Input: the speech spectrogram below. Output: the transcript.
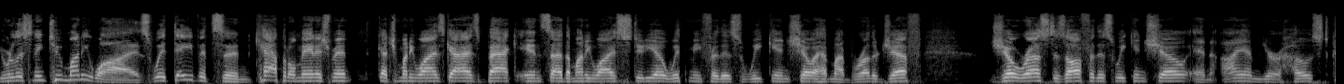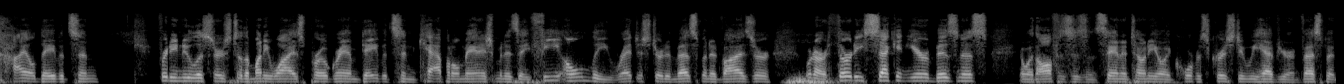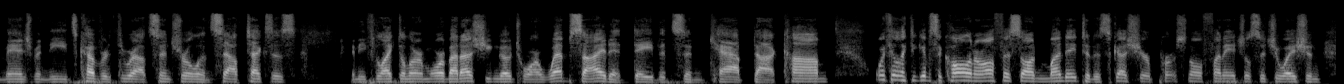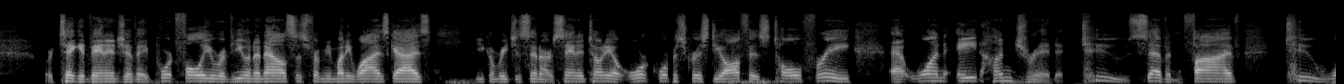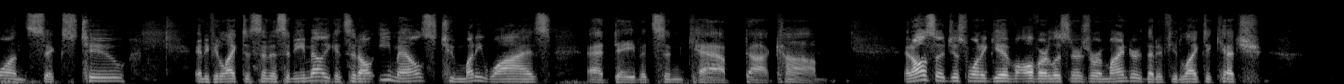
You're listening to Money Wise with Davidson Capital Management. Got your Money Wise guys back inside the Money Wise studio with me for this weekend show. I have my brother Jeff. Joe Rust is off for this weekend show, and I am your host, Kyle Davidson. For any new listeners to the Money Wise program, Davidson Capital Management is a fee only registered investment advisor. We're in our 32nd year of business, and with offices in San Antonio and Corpus Christi, we have your investment management needs covered throughout Central and South Texas. And if you'd like to learn more about us, you can go to our website at davidsoncap.com. Or if you'd like to give us a call in our office on Monday to discuss your personal financial situation or take advantage of a portfolio review and analysis from your Money Wise guys, you can reach us in our San Antonio or Corpus Christi office toll free at 1 800 275 2162. And if you'd like to send us an email, you can send all emails to moneywise at davidsoncap.com. And also, just want to give all of our listeners a reminder that if you'd like to catch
